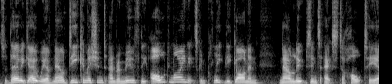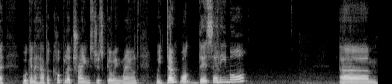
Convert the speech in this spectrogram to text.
So there we go. We have now decommissioned and removed the old line. It's completely gone and now loops into Exeter Holt here. We're going to have a couple of trains just going round. We don't want this anymore. Um,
